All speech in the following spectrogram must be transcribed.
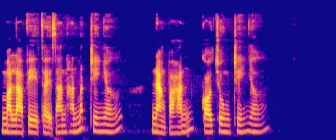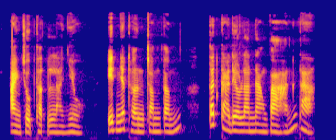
mà là vì thời gian hắn mất trí nhớ. Nàng và hắn có chung trí nhớ. Ảnh chụp thật là nhiều, ít nhất hơn trăm tấm, tất cả đều là nàng và hắn cả.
